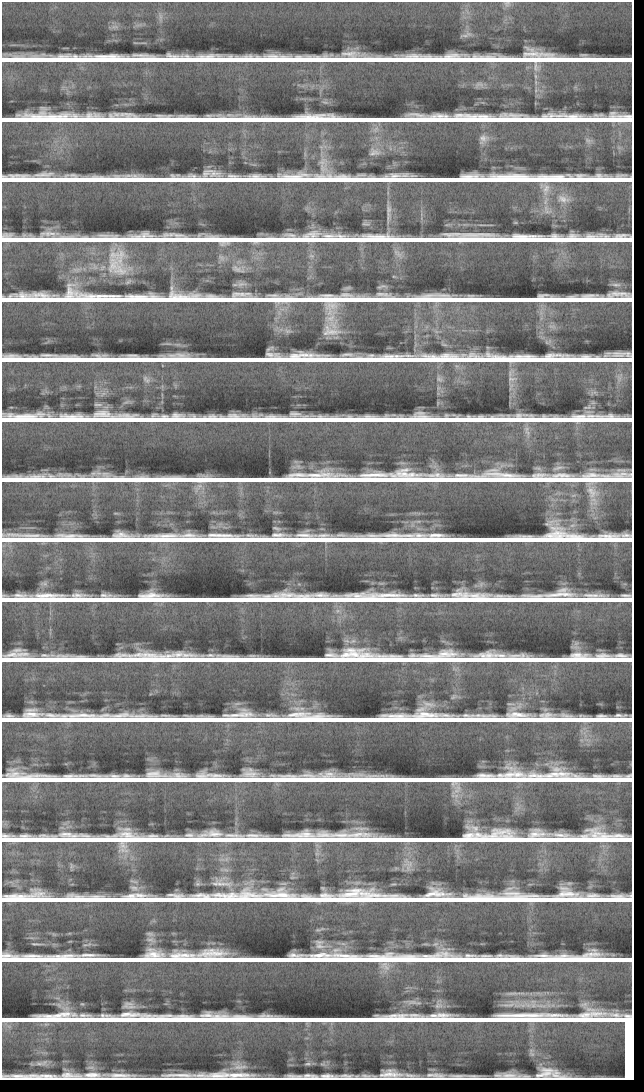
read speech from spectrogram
Е, Зрозумійте, якщо б були підготовлені питання, було відношення старости, що вона не заперечує до цього, і е, був би зареєстрований, питань би ніяких не було. Депутати через то, може, і не прийшли, тому що не розуміли, що це за питання було. Було перед цим там, проблема з цим. Е, Тим більше, що було до цього вже рішення самої сесії нашої у 2021 році, що ці землі віддаються під е, пасовище. Розумієте, через то так вийшло. Нікого винувати не треба. Якщо йде підготовка до сесії, то готуйте, будь ласка, всі підготовчі документи, щоб не було запитань на сесії. Нелі Івановна, зауваження приймається. Ми вчора е, з Мельничуком Сергієм Васильовичем це теж обговорили. Я не чув особисто, щоб хтось зі мною обговорював це питання і звинувачував чи вас, чи Мельничука. Я особисто не чув. Сказали мені, що нема кворуму, дехто з депутатів не ознайомився сьогодні з порядком денним. Ну ви знаєте, що виникають часом такі питання, які вони будуть нам на користь нашої громади сьогодні. Не треба боятися ділити земельні ділянки, продавати з аукціону в оренду. Це наша одна єдина. Це ні, ні, я маю на увазі, що це правильний шлях, це нормальний шлях, де сьогодні люди на торгах отримають земельну ділянку і будуть її обробляти. І ніяких претензій ні до кого не буде. Розумієте, е, я розумію, там дехто е, говорить не тільки з депутатів, там і з полончан,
